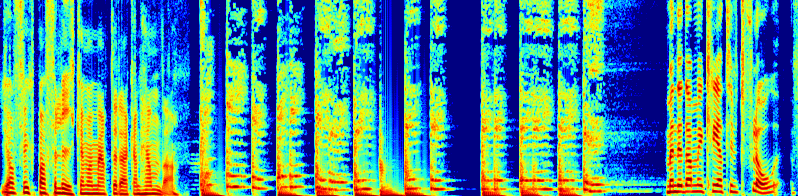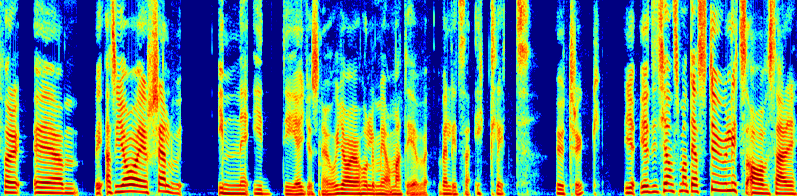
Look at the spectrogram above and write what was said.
jag fick bara förlika mig med att det där kan hända. Men det där med kreativt flow, för ehm, alltså jag är själv inne i det just nu och jag, jag håller med om att det är väldigt så här, äckligt uttryck. Jag, det känns som att det har stulits av så här,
